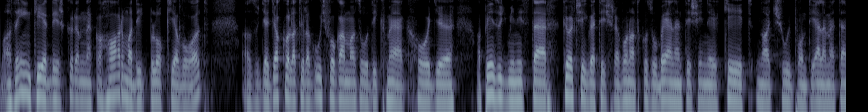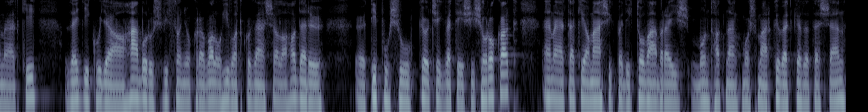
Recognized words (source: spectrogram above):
az én kérdéskörömnek a harmadik blokja volt, az ugye gyakorlatilag úgy fogalmazódik meg, hogy a pénzügyminiszter költségvetésre vonatkozó bejelentésénél két nagy súlyponti elemet emelt ki. Az egyik ugye a háborús viszonyokra való hivatkozással a haderő típusú költségvetési sorokat emelte ki, a másik pedig továbbra is mondhatnánk most már következetesen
